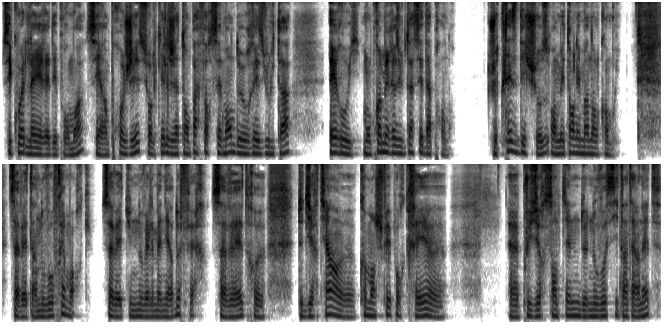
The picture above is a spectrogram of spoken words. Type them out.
C'est quoi de la R&D pour moi? C'est un projet sur lequel j'attends pas forcément de résultats ROI. Mon premier résultat, c'est d'apprendre. Je teste des choses en mettant les mains dans le cambouis. Ça va être un nouveau framework, ça va être une nouvelle manière de faire, ça va être euh, de dire tiens, euh, comment je fais pour créer euh, plusieurs centaines de nouveaux sites internet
